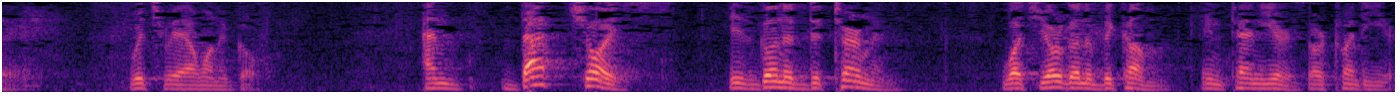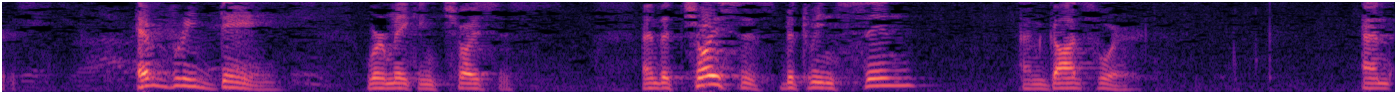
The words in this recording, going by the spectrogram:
there, which way I want to go. And that choice is going to determine what you're going to become in 10 years or 20 years. Every day we're making choices. And the choices between sin and God's Word. And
